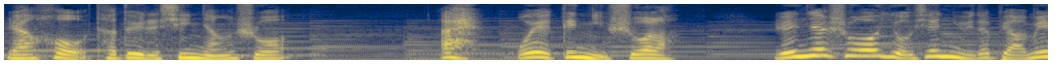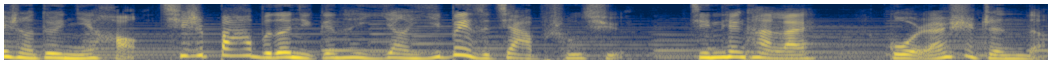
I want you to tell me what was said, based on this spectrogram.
然后他对着新娘说：“哎，我也跟你说了。”人家说有些女的表面上对你好，其实巴不得你跟她一样一辈子嫁不出去。今天看来果然是真的。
